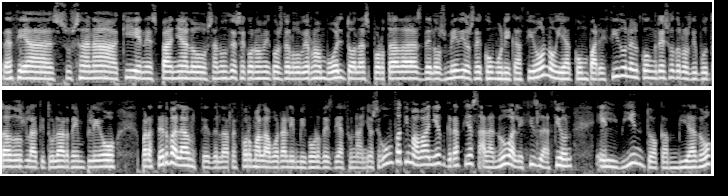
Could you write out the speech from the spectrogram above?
Gracias, Susana. Aquí en España los anuncios económicos del Gobierno han vuelto a las portadas de los medios de comunicación. Hoy ha comparecido en el Congreso de los Diputados la titular de Empleo para hacer balance de la reforma laboral en vigor desde hace un año. Según Fátima Báñez, gracias a la nueva legislación, el viento ha cambiado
